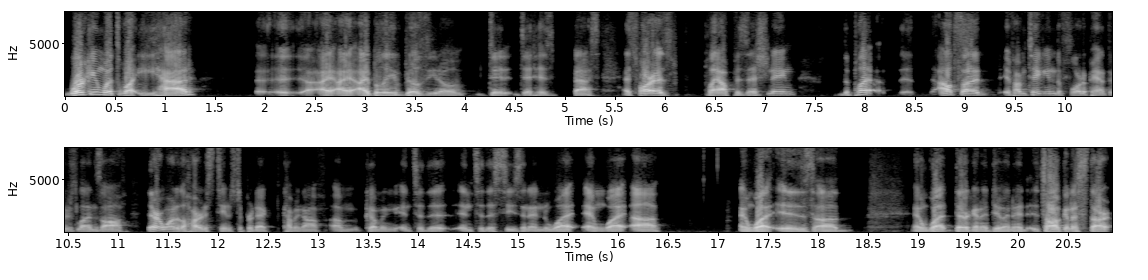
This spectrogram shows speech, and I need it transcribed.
working with what he had, uh, uh, I, I, I believe Bill Zito did did his best as far as playoff positioning. The play outside, if I'm taking the Florida Panthers lens off, they're one of the hardest teams to predict coming off, um, coming into the into this season, and what and what uh, and what is uh, and what they're going to do, and it, it's all going to start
